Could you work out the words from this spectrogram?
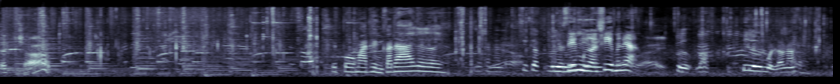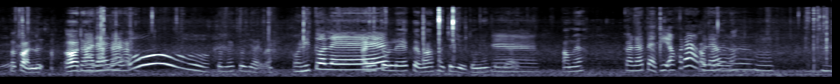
Good job. พี่ปูมาถึงก็ได้เลยเล็กกันนะพี่ก็ลืดูมสิมืออาชีพไหมเนี่ย Right. คือแบบพี่ลืมหมดแล้วนะเมื่อก่อนลืมอ๋อได้ได้ได้ได้ได้โอ้ตัวเล็กตัวใหญ่ปะโอ้นี่ตัวเล็กอันนี้ตัวเล็กแต่ว่ามันจะอยู่ตรงนี้เอตัวใหญ่อเอาไหมก็แล้วแต่พี่เอาก็ได้เอาไปแล้วก็ด้นะเอออืมอืม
